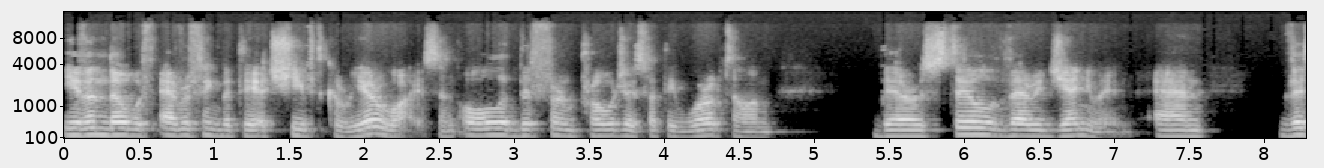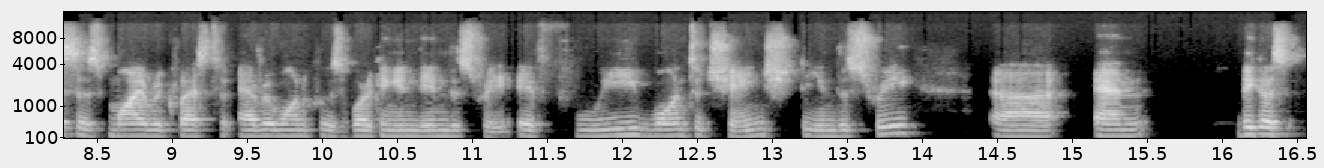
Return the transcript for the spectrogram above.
even though with everything that they achieved career wise and all the different projects that they worked on, they're still very genuine. And this is my request to everyone who's working in the industry. If we want to change the industry, uh, and because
